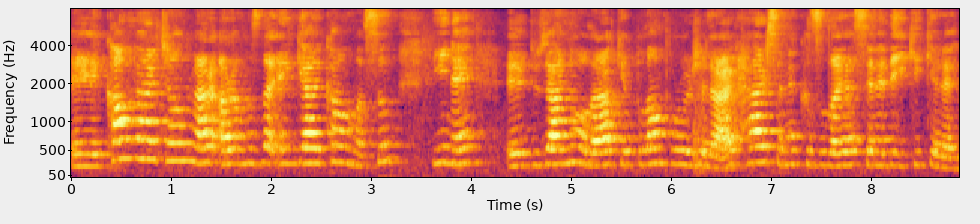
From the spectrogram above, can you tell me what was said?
e, kan ver can ver aramızda engel kalmasın. Yine e, düzenli olarak yapılan projeler her sene Kızılay'a senede iki kere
